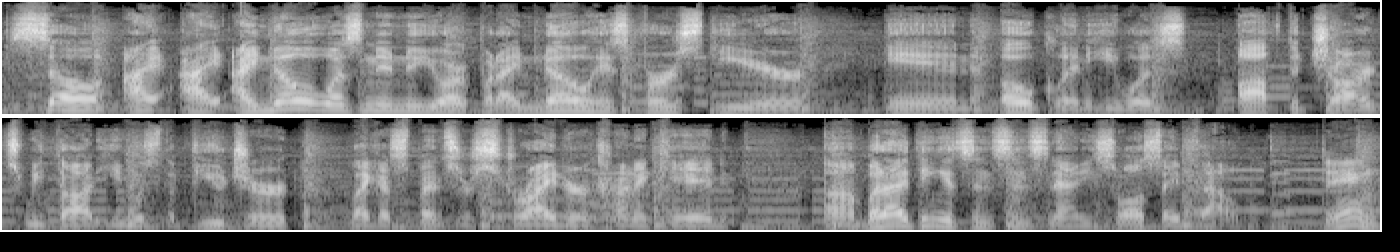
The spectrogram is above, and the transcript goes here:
so I, I I know it wasn't in New York, but I know his first year in Oakland, he was off the charts. We thought he was the future, like a Spencer Strider kind of kid. Um, but I think it's in Cincinnati, so I'll say foul. Dang,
